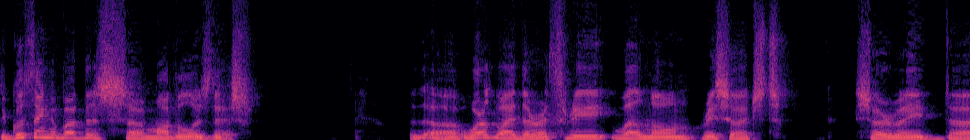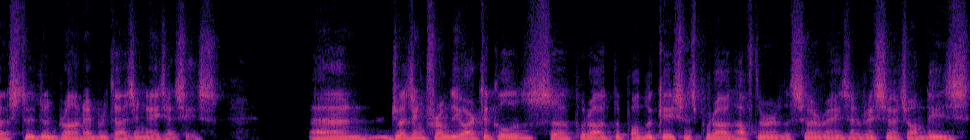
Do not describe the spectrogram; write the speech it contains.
The good thing about this uh, model is this. Uh, worldwide, there are three well-known, researched, surveyed uh, student-run advertising agencies. And judging from the articles uh, put out, the publications put out after the surveys and research on these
